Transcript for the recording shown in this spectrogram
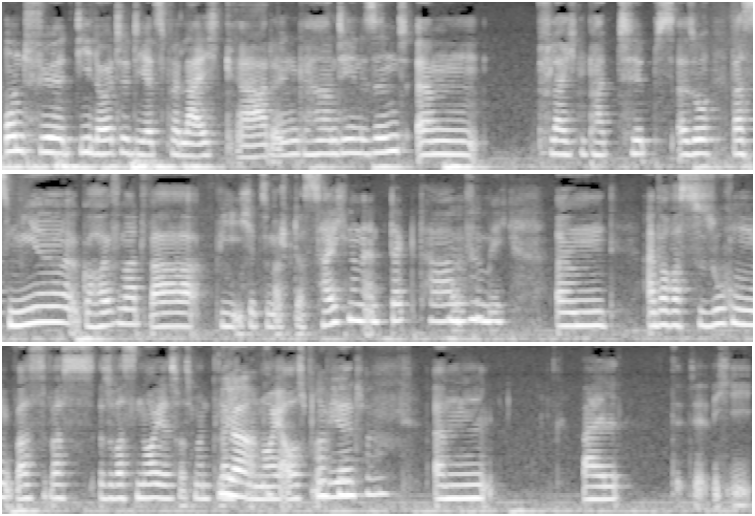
und für die Leute, die jetzt vielleicht gerade in Quarantäne sind, ähm, vielleicht ein paar Tipps. Also was mir geholfen hat, war, wie ich jetzt zum Beispiel das Zeichnen entdeckt habe mhm. für mich. Ähm, einfach was zu suchen, was, was, also was Neues, was man vielleicht ja, mal neu ausprobiert. Ähm, weil ich,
